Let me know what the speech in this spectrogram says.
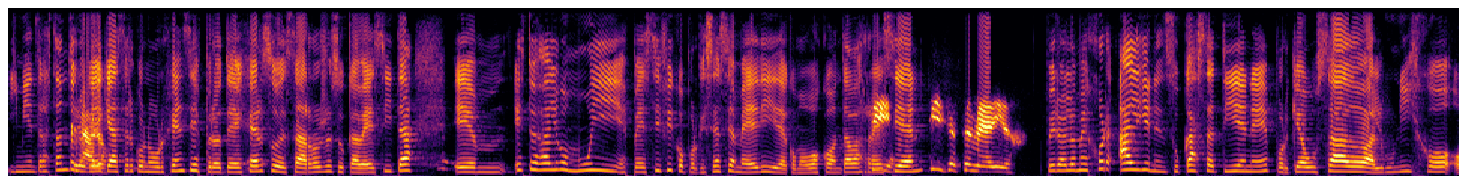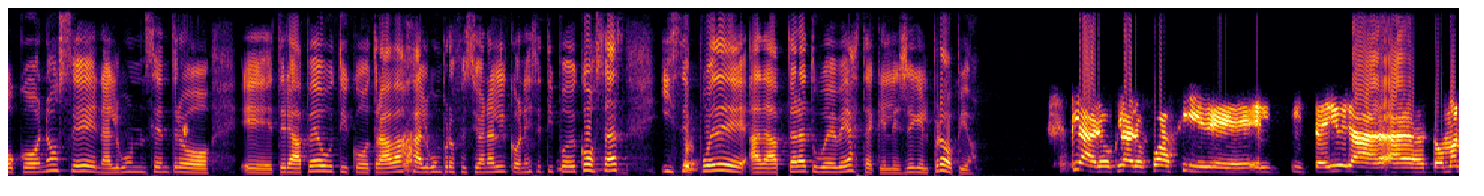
y mientras tanto lo que hay que hacer con urgencia es proteger su desarrollo y su cabecita. Em, esto es algo muy específico porque se hace a medida, como vos contabas recién. Sí, se hace a medida pero a lo mejor alguien en su casa tiene, porque ha usado algún hijo o conoce en algún centro eh, terapéutico o trabaja algún profesional con este tipo de cosas y se puede adaptar a tu bebé hasta que le llegue el propio. Claro, claro, fue así. Eh, el, el, pedido era a tomar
